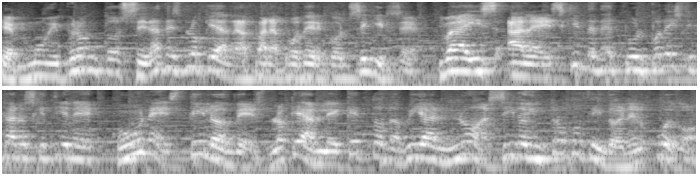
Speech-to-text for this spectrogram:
que muy pronto será desbloqueada para poder conseguirse. Vais a la skin de Deadpool, podéis fijaros que tiene un estilo desbloqueable que todavía no ha sido introducido en el juego.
